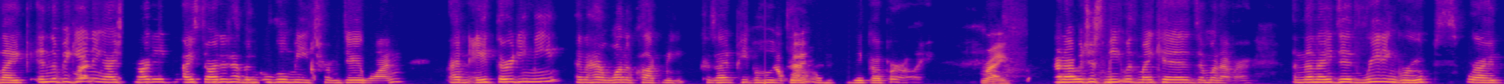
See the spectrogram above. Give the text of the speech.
like in the beginning, I started I started having Google Meets from day one. I had an 8:30 meet and I had a one o'clock meet because I had people who okay. didn't wake up early. Right. And I would just meet with my kids and whatever. And then I did reading groups where I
